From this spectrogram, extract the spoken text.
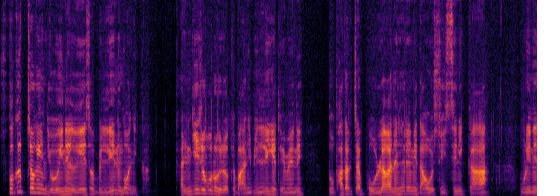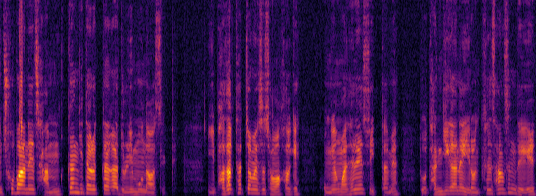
수급적인 요인에 의해서 밀리는 거니까 단기적으로 이렇게 많이 밀리게 되면은 또 바닥 잡고 올라가는 흐름이 나올 수 있으니까 우리는 초반에 잠깐 기다렸다가 눌림목 나왔을 때 이 바닥 타점에서 정확하게 공략만 해낼 수 있다면 또 단기간에 이런 큰 상승들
